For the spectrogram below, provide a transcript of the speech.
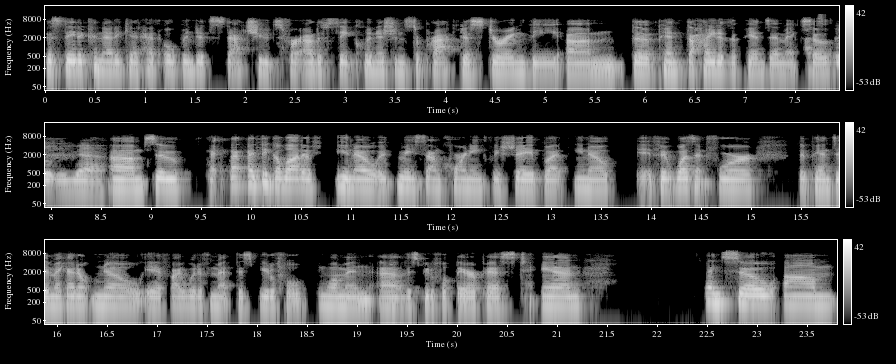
the state of connecticut had opened its statutes for out of state clinicians to practice during the um the pan- the height of the pandemic. So Absolutely, yeah. um so I, I think a lot of you know it may sound corny and cliche but you know if it wasn't for the pandemic, I don't know if I would have met this beautiful woman, uh, this beautiful therapist. And and so um,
